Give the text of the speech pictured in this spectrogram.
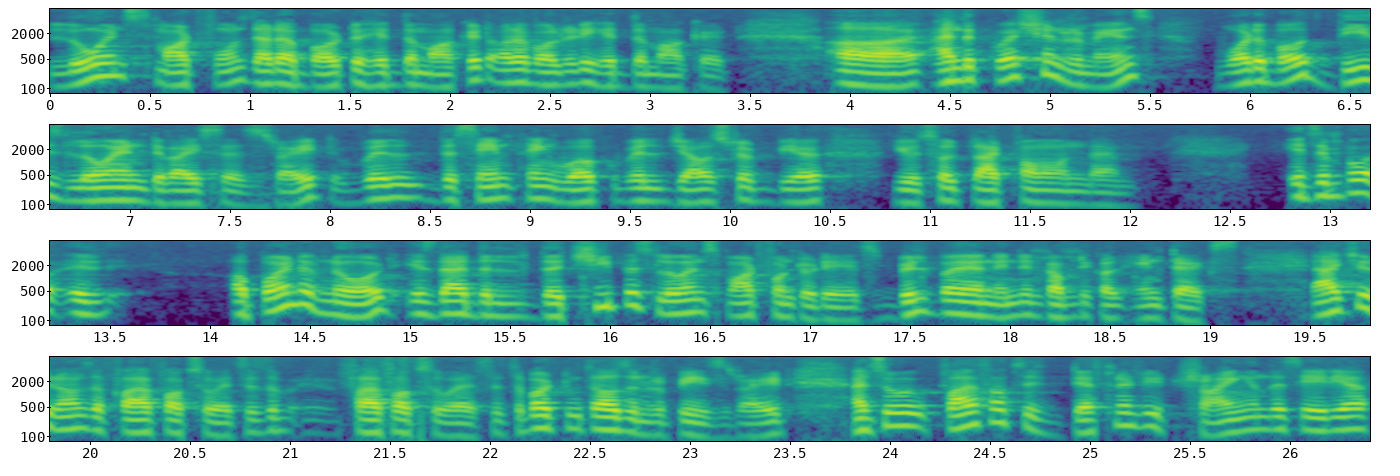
low-end smartphones that are about to hit the market or have already hit the market. Uh, and the question remains, what about these low-end devices, right? Will the same thing work? Will JavaScript be a useful platform on them? It's important. A point of note is that the, the cheapest low-end smartphone today, it's built by an Indian company called Intex. Actually runs the Firefox OS. It's a Firefox OS. It's about 2,000 rupees, right? And so Firefox is definitely trying in this area,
